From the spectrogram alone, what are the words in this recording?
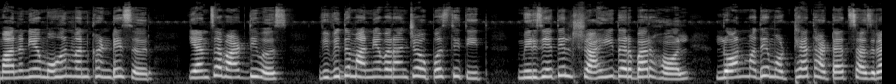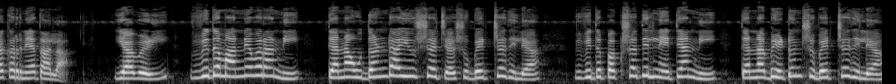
माननीय मोहन वनखंडे सर यांचा वाढदिवस विविध मान्यवरांच्या उपस्थितीत मिरजेतील शाही दरबार हॉल लॉनमध्ये मोठ्या थाटात साजरा करण्यात आला. यावेळी विविध मान्यवरांनी त्यांना उदंड आयुष्याच्या शुभेच्छा दिल्या. विविध पक्षातील नेत्यांनी त्यांना भेटून शुभेच्छा दिल्या.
